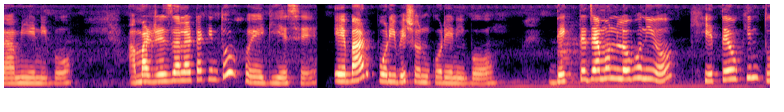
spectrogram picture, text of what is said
নামিয়ে নিব। আমার রেজালাটা কিন্তু হয়ে গিয়েছে। এবার পরিবেশন করে নিব। দেখতে যেমন লোভনীয়, খেতেও কিন্তু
